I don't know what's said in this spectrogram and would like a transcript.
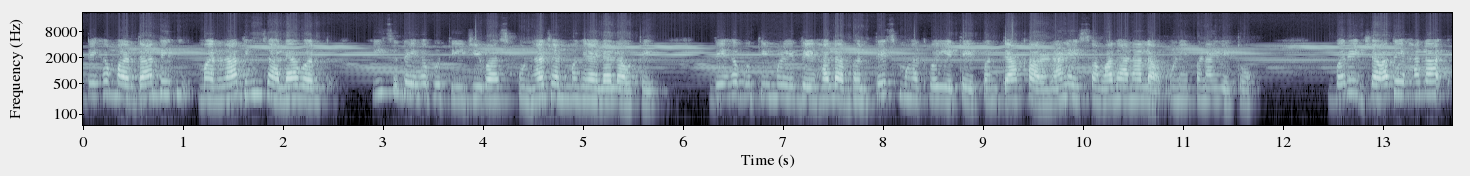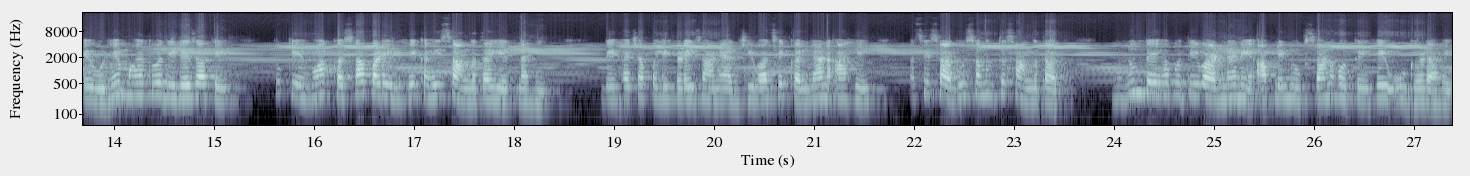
देह मरणाधीन मरणाधीन झाल्यावर हीच देहबुद्धी जीवास पुन्हा जन्म घ्यायला लावते. देहबुद्धीमुळे देहाला भलतेच महत्त्व येते पण त्या कारणाने समाधानाला उणेपणा येतो. बरे ज्या देहाला एवढे महत्त्व दिले जाते तो केव्हा कसा पडेल हे काही सांगता येत नाही. देहाच्या पलीकडे जाण्यात जीवाचे कल्याण आहे असे साधू संत सांगतात. म्हणून देहबुद्धी वाढण्याने आपले नुकसान होते हे उघड आहे.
